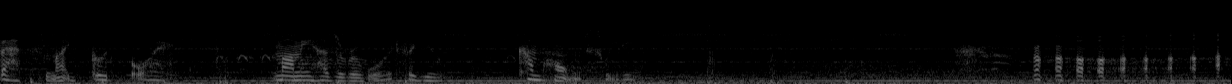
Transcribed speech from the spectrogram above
That's my good boy. Mommy has a reward for you. Come home, sweetie.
